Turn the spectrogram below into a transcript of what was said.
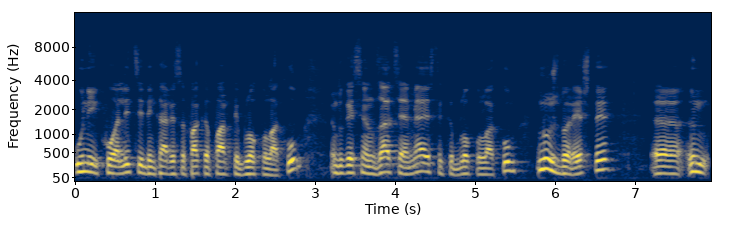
unei coaliții din care să facă parte blocul acum, pentru că senzația mea este că blocul acum nu își dorește uh, în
